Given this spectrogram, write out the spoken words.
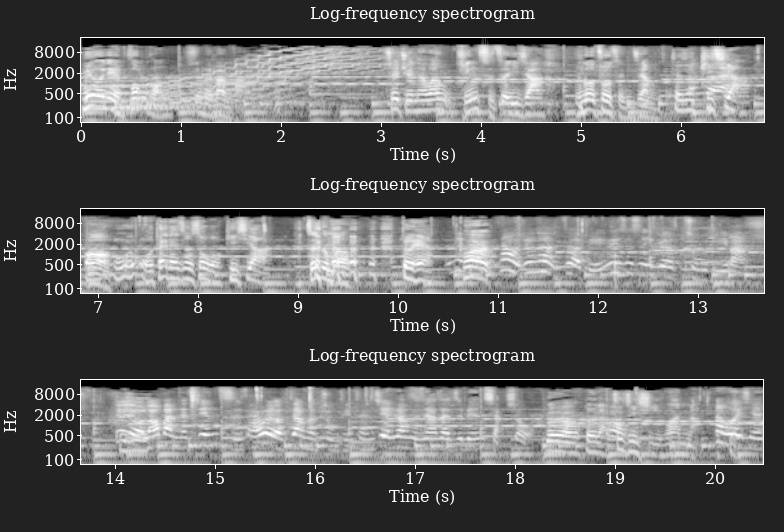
没有一点疯狂是没办法的。所以全台湾仅此这一家能够做成这样子，就是 K 笑，哦我我我太太就说我 K 笑，真的吗？对呀、哇那我觉得这很特别，因为这是一个主题嘛，就有老板的坚持，才会有这样的主题呈现，让人家在这边享受。对啊，对啦，自己喜欢啦，那我以前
